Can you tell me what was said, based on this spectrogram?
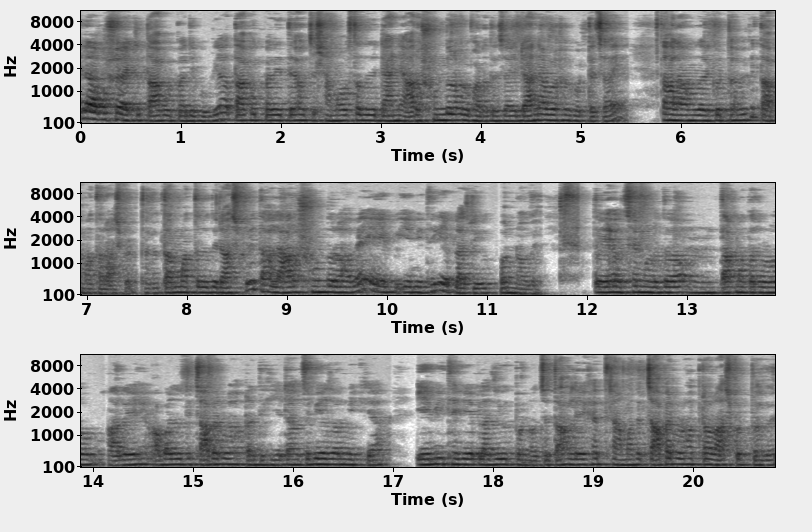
এটা অবশ্যই একটা তাপ উৎপাদী প্রক্রিয়া। আর তাপ উৎপাদিতে হচ্ছে সাম্যাবস্থা যদি ডানে আরও সুন্দরভাবে ঘটাতে চাই ডানে অগ্রসর করতে চাই তাহলে আমাদের করতে হবে কি? তাপমাত্রা হ্রাস করতে হবে। তাপমাত্রা যদি হ্রাস করি, তাহলে আরও সুন্দর হবে, এ বি থেকে এ প্লাস বি উৎপন্ন হবে। তো এই হচ্ছে মূলত তাপমাত্রার প্রভাব। আর আবার যদি চাপের প্রভাবটা দেখি, এটা হচ্ছে বিয়োজন বিক্রিয়া। এ বি থেকে এ প্লাস বি উৎপন্ন হচ্ছে, তাহলে এক্ষেত্রে আমাদের চাপের প্রভাবটাও হ্রাস করতে হবে।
